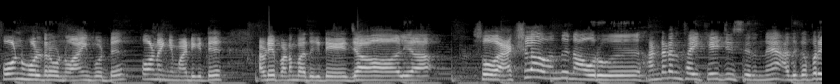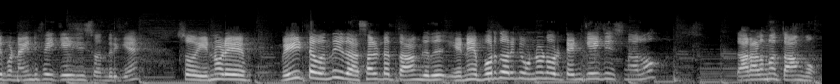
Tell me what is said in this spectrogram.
ஃபோன் ஹோல்டர் ஒன்று வாங்கி போட்டு ஃபோனை இங்கே மாட்டிக்கிட்டு அப்படியே படம் பார்த்துக்கிட்டே ஜாலியாக ஸோ ஆக்சுவலாக வந்து நான் ஒரு ஹண்ட்ரட் அண்ட் ஃபைவ் கேஜிஸ் இருந்தேன். அதுக்கப்புறம் இப்போ 95 ஃபைவ் கேஜிஸ் வந்திருக்கேன். ஸோ என்னுடைய வெயிட்டை வந்து இது அசால்ட்டாக தாங்குது. என்னையை பொறுத்த வரைக்கும் இன்னொன்று ஒரு டென் கேஜிஸ்னாலும் தாராளமாக தாங்கும்.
